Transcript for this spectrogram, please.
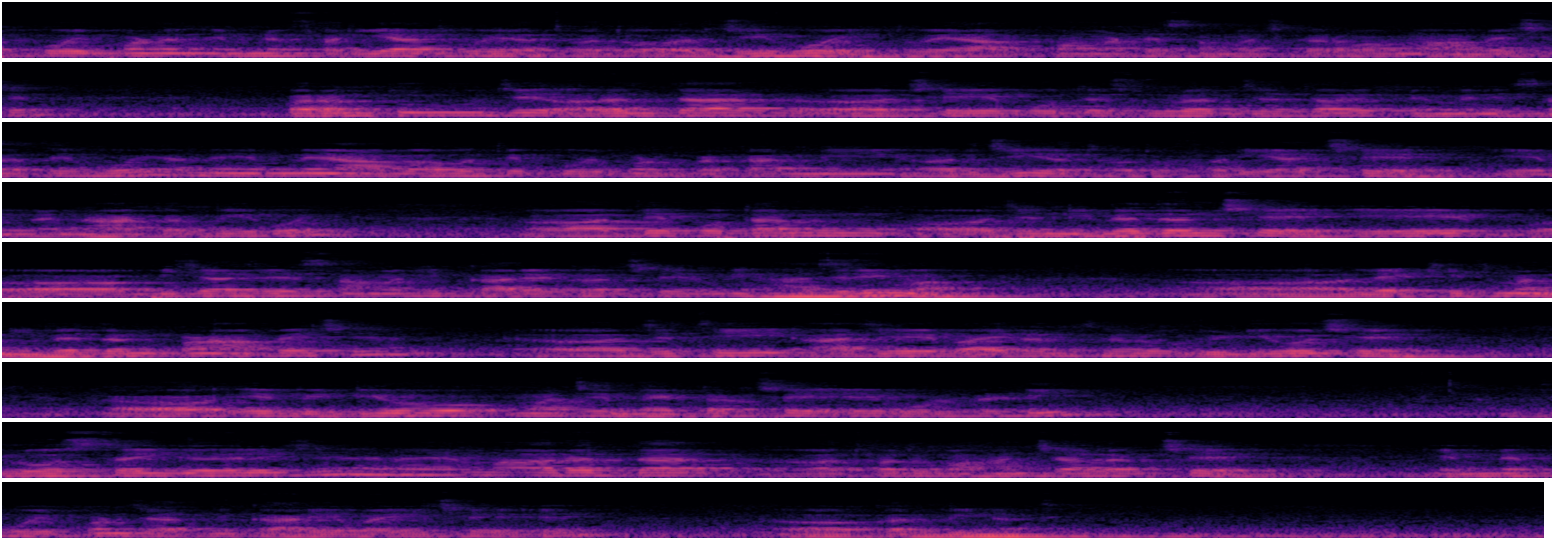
કોઈ પણ એમને ફરિયાદ હોય અથવા તો અરજી હોય, તો એ આપવા માટે સમજ કરવામાં આવે છે. પરંતુ જે અરજદાર છે એ પોતે સુરત જતા હોય ફેમિલી સાથે હોય અને એમને આ બાબતે કોઈ પણ પ્રકારની અરજી અથવા તો ફરિયાદ છે એ એમને ના કરવી હોય તે પોતાનું જે નિવેદન છે એ બીજા જે સામાજિક કાર્યકર છે એમની હાજરીમાં લેખિતમાં નિવેદન પણ આપે છે. જેથી આ જે વાયરલ થયેલો વીડિયો છે એ વિડીયોમાં જે મેટર છે એ ઓલરેડી ક્લોઝ થઈ ગયેલી છે અને એમાં અરજદાર અથવા તો વાહન ચાલક છે, એમને કોઈ પણ જાતની કાર્યવાહી છે એ કરવી નથી.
